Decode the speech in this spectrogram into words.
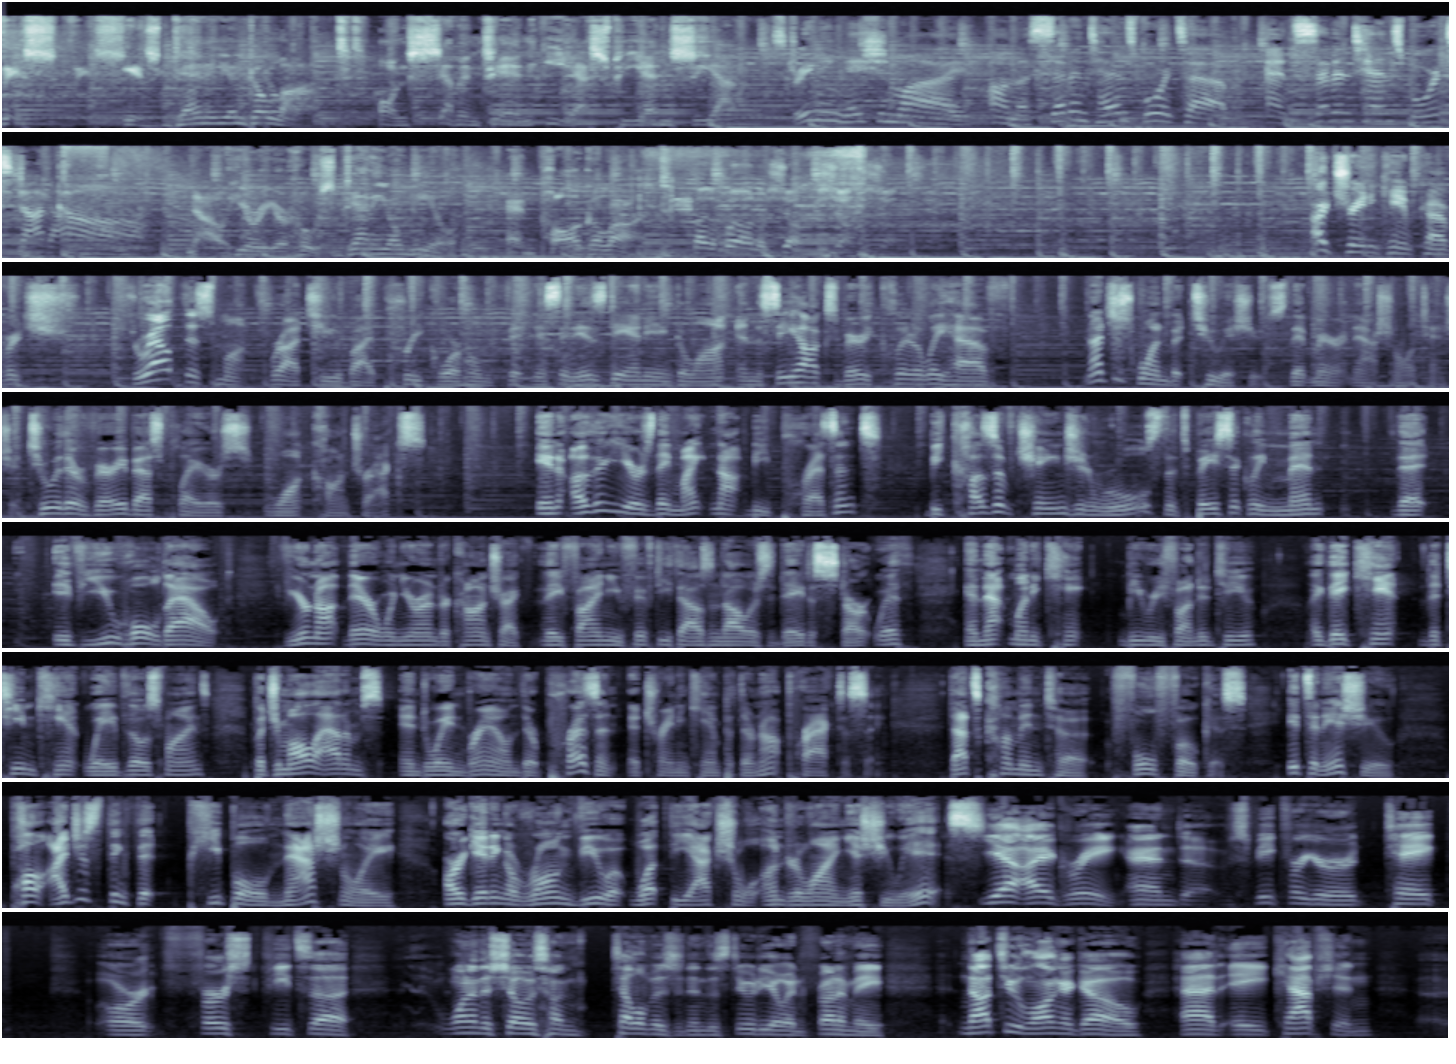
This is Danny and Gallant on 710 ESPN Seattle. Streaming nationwide on the 710 Sports app and 710sports.com. Now, here are your hosts, Danny O'Neill and Paul Gallant. Time to put on the show. Our training camp coverage throughout this month brought to you by Precor Home Fitness. It is Danny and Gallant, and the Seahawks very clearly have not just one, but two issues that merit national attention. Two of their very best players want contracts. In other years, they might not be present because of change in rules that's basically meant that if you hold out, if you're not there when you're under contract, they fine you $50,000 a day to start with, and that money can't be refunded to you. Like they can't, the team can't waive those fines. But Jamal Adams and Duane Brown, they're present at training camp, but they're not practicing. That's come into full focus. It's an issue. Paul, I just think that people nationally are getting a wrong view at what the actual underlying issue is. Yeah, I agree. And uh, speak for your take or first pizza. One of the shows on television in the studio in front of me, not too long ago, had a caption uh,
